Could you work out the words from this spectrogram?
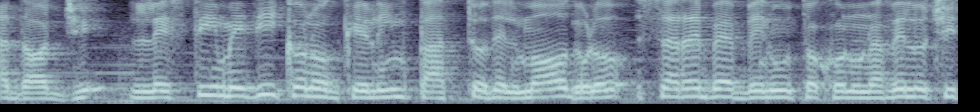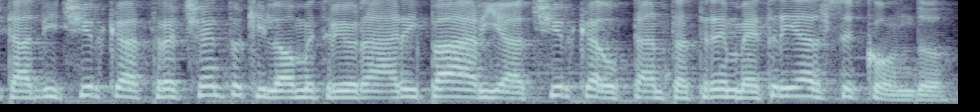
Ad oggi, le stime dicono che l'impatto del modulo sarebbe avvenuto con una velocità di circa 300 km h pari a circa 83 metri al secondo.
